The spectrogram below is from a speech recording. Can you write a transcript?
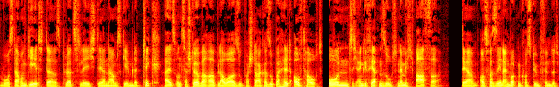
wo es darum geht, dass plötzlich der namensgebende Tick als unzerstörbarer, blauer, superstarker Superheld auftaucht und sich einen Gefährten sucht, nämlich Arthur der aus Versehen ein Mottenkostüm findet.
